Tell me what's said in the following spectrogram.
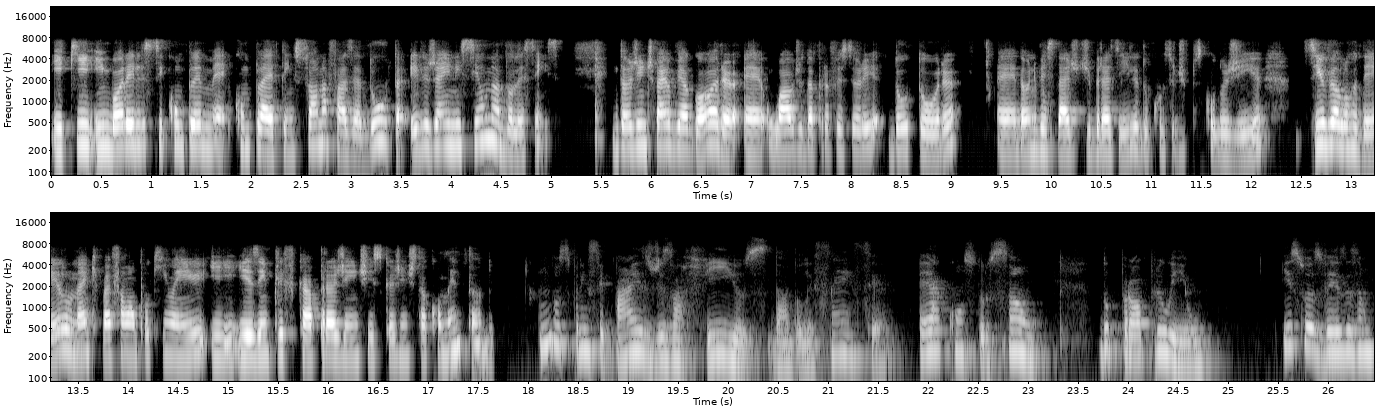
e que, embora eles se completem só na fase adulta, eles já iniciam na adolescência. Então, a gente vai ouvir agora é, o áudio da professora doutora é, da Universidade de Brasília, do curso de psicologia, Silvia Lordelo, né? Que vai falar um pouquinho aí e, e exemplificar para a gente isso que a gente está comentando. Um dos principais desafios da adolescência é a construção do próprio eu. Isso às vezes é um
